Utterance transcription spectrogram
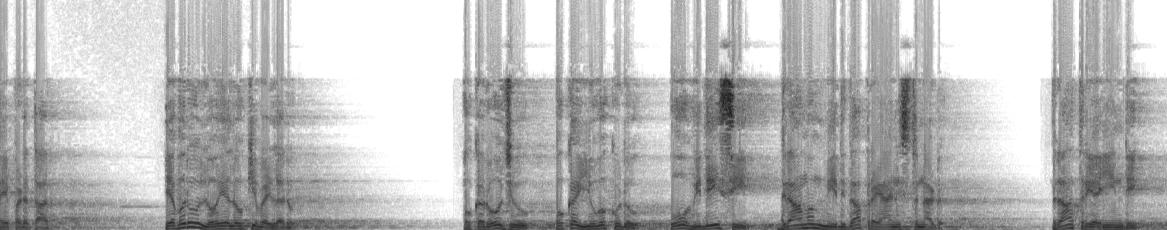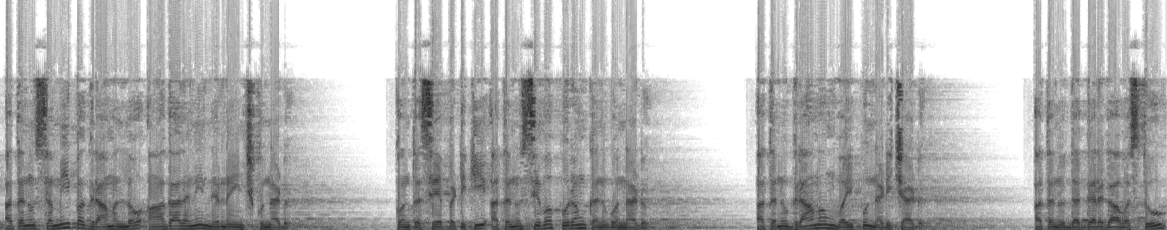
భయపడతారు. ఎవరూ లోయలోకి వెళ్ళరు ఒకరోజు ఒక యువకుడు ఓ విదేశీ గ్రామం మీదుగా ప్రయాణిస్తున్నాడు. రాత్రి అయింది అతను సమీప గ్రామంలో ఆగాలని నిర్ణయించుకున్నాడు. కొంతసేపటికి అతను శివపురం కనుగొన్నాడు. అతను గ్రామం వైపు నడిచాడు. అతను దగ్గరగా వస్తూ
